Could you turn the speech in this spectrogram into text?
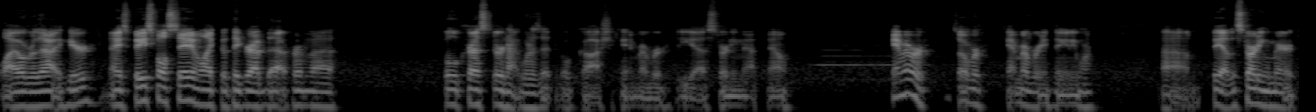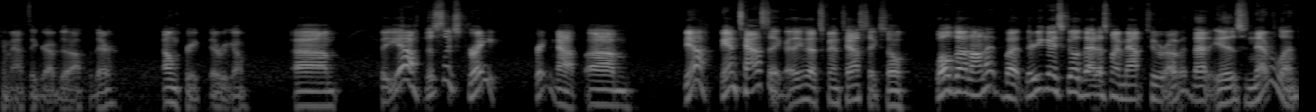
Fly over that here. Nice baseball stadium. I like that they grabbed that from uh, Goldcrest, or not, what is it? Oh gosh, I can't remember the uh, starting map now. Can't remember. It's over. Can't remember anything anymore. Um, but yeah, the starting American map, they grabbed it off of there. Elm Creek, there we go. Um, but yeah, this looks great. Great map. Um, yeah, fantastic. I think that's fantastic. So well done on it. But there you guys go. That is my map tour of it. That is Neverland.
